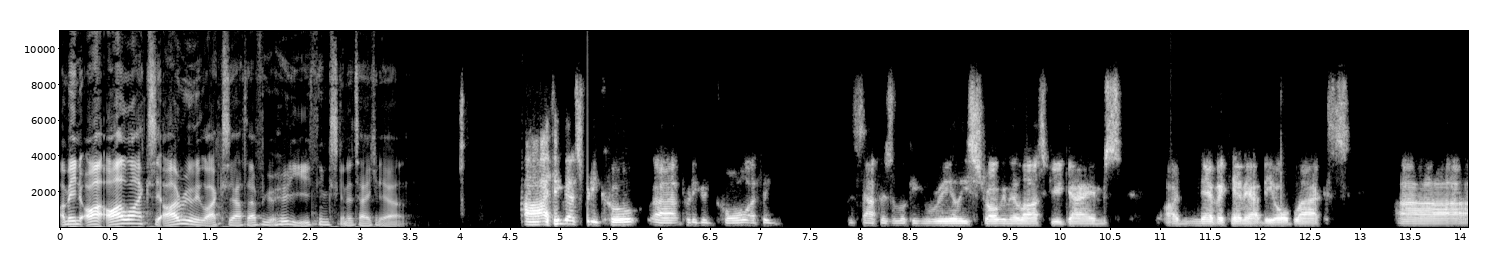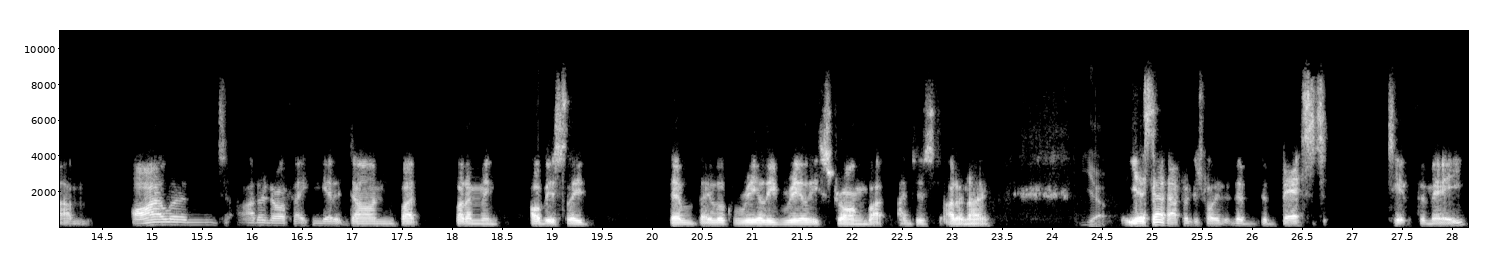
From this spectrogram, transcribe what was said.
I mean, I, I like I really like South Africa. Who do you think's going to take it out? Uh, I think that's pretty cool. Uh, pretty good call. I think the Saffers are looking really strong in their last few games. I'd never count out the All Blacks. Um, Ireland, I don't know if they can get it done, but but I mean, obviously, they they look really really strong. But I just I don't know. Yeah, Yeah, South Africa's probably the, the best tip for me.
